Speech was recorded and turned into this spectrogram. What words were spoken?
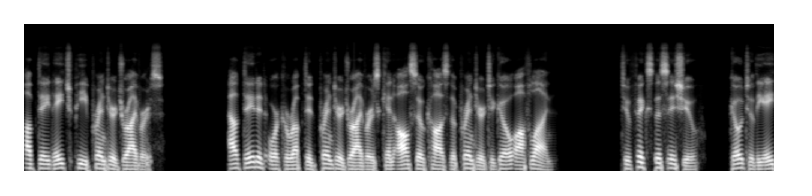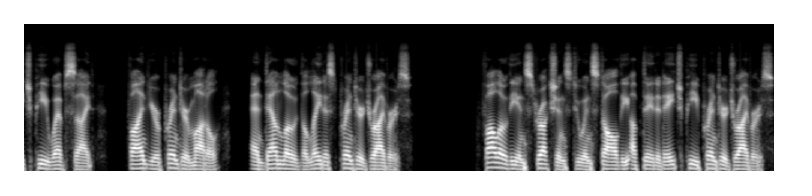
Update HP printer drivers. Outdated or corrupted printer drivers can also cause the printer to go offline. To fix this issue, go to the HP website, find your printer model, and download the latest printer drivers. Follow the instructions to install the updated HP printer drivers.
